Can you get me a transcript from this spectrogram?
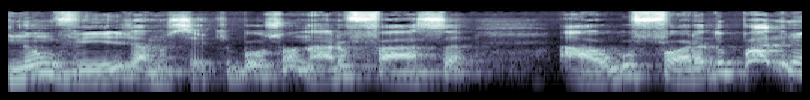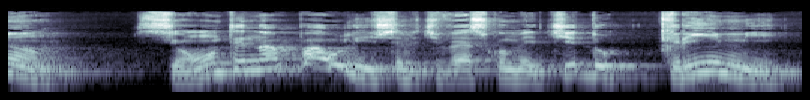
Não vejo, a não ser que Bolsonaro faça algo fora do padrão. Se ontem na Paulista ele tivesse cometido crime,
